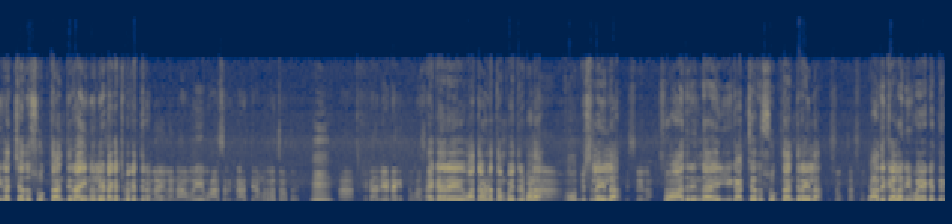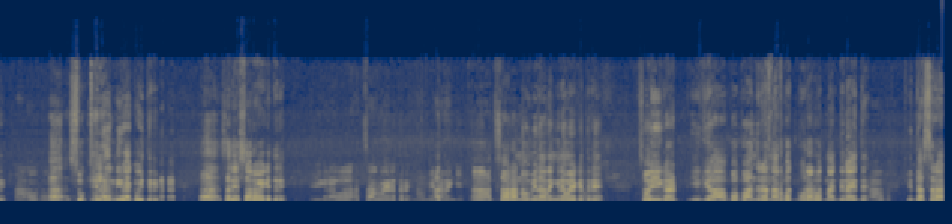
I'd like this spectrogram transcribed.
ಈಗ ಹಚ್ಚೋದು ಸೂಕ್ತ ಅಂತೀರಾ? ಇನ್ನು ಲೇಟಾಗಿ ಹಚ್ಬೇಕಂತೀರಾ? ಇಲ್ಲ ಇಲ್ಲ. ನಾವು ಈ ಹಾಸರಕ್ಕಿನ ಹತ್ತಿನ ಮೊದಲ ಹಚ್ಚಾತೀವಿ ಹ್ಮ್. ಹಾಂ ಯಾಕಂದ್ರೆ ಲೇಟ್ ಆಗಿತ್ತು ಯಾಕಂದ್ರೆ ವಾತಾವರಣ ತಂಪೈತ್ರಿ ಭಾಳ ಬಿಸಿಲೇ ಇಲ್ಲ. ಬಿಸಿಲಿಲ್ಲ. ಸೊ ಆದ್ರಿಂದ ಈಗ ಹಚ್ಚೋದು ಸೂಕ್ತ ಅಂತೀರಾ ಇಲ್ಲ? ಸೂಕ್ತ ಸೂಕ್ತ. ಅದಕ್ಕೆಲ್ಲ ನೀವು ಒಯ್ಯಕತ್ತೀರಿ. ಹಾಂ ಹೌದು ಹೌದು. ಹಾ ಸೂಕ್ತ ಇಲ್ಲ ಅಂದ್ರೆ ನೀವು ಯಾಕೆ ಹೋಯ್ತೀರಿ ಹಾ ಸರ್ ಎಷ್ಟು ಸಾವಿರ ಒಯ್ಯಕತ್ತೀರಿ? ಈಗ ನಾವು ಹತ್ತು ಸಾವಿರ ಹೋಗತ್ತೆ ನವಮಿನ ನಾವು ಮೀನು ಅರಂಗಿ. ಹಾ ಹತ್ತು ಸಾವಿರ ನವಮಿನ ಅರಂಗಿನೇ ಒಯ್ಯಕತ್ತೀರಿ. ಸೊ ಈಗ ಈಗ ಹಬ್ಬಬ್ಬ ಅಂದ್ರೆ ಒಂದು ಅರವತ್ಮೂರು ಅರವತ್ನಾಲ್ಕು ದಿನ ಐತೆ. ಹೌದು. ಈ ದಸರಾ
